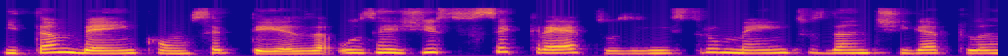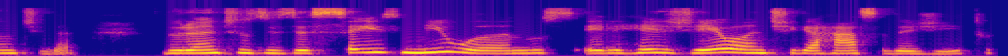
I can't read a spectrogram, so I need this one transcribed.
e também, com certeza, os registros secretos e instrumentos da antiga Atlântida, Durante os 16 mil anos, ele regeu a antiga raça do Egito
